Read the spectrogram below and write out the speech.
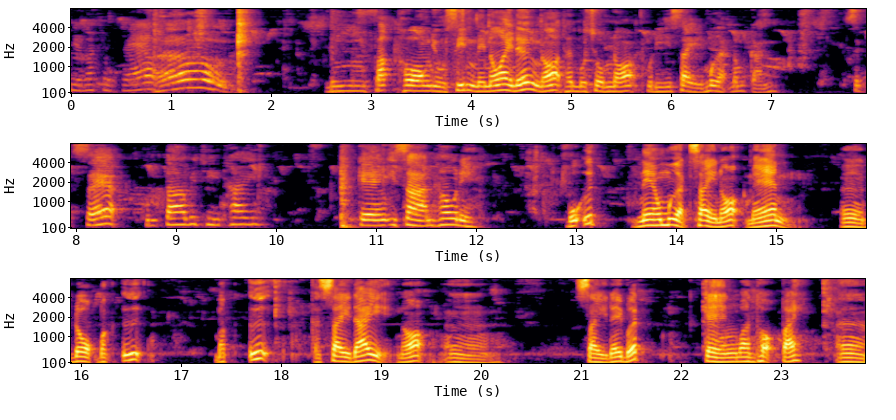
เดี๋ยวก็สุกแล้ว มีฟักทองอยู่สิ้นน้อยๆนึงเนาะท่านผู้ชมเนาะพอดีใส่เมือดน้ำกันแซ่บๆคุณตาวิธีไทย แกงอีสานเฮานี่โบอึดแนวเมือดใส่เนาะแมนเออดอกบักอึบักอึก็ใส่ได้เนาะเออใส่ได้เบิด แกงวันเถาะไปเออ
